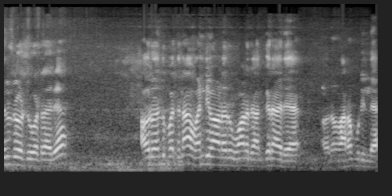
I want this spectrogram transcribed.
சிலிண்டர் வண்டி ஓட்டுறாரு. அவர் வந்து பார்த்தீங்கன்னா வண்டி ஓனர் ஓனர் அங்குறாரு. அவர் வர முடியல.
